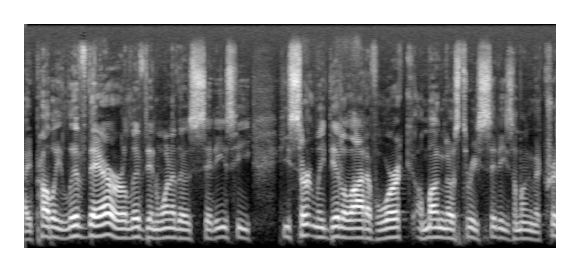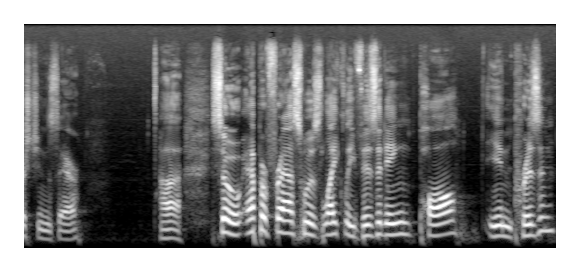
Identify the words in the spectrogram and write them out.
he probably lived there or lived in one of those cities. He, he certainly did a lot of work among those three cities, among the Christians there. Uh, so Epaphras was likely visiting Paul in prison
